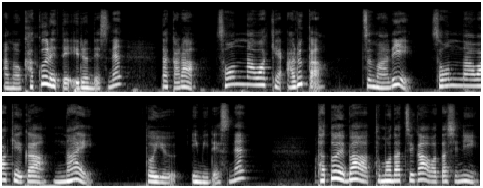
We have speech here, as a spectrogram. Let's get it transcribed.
あの、隠れているんですね。だから、そんなわけあるか？つまり、そんなわけがないという意味ですね。例えば友達が私に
